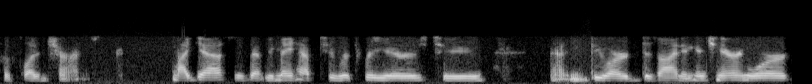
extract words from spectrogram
for flood insurance. My guess is that we may have two or three years to uh, do our design and engineering work,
